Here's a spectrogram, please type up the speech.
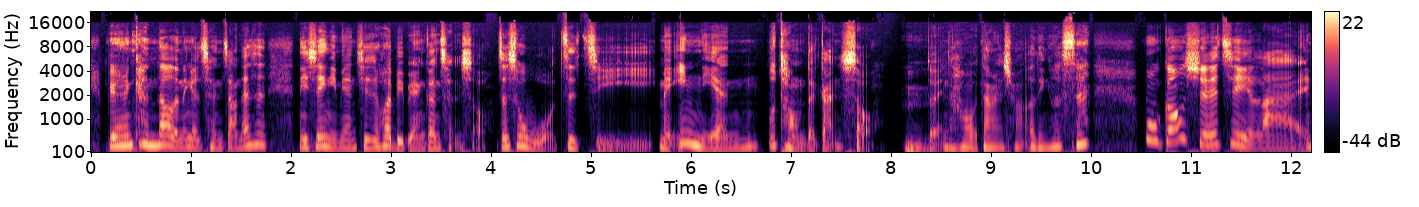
别人看到的那个成长，但是你心里面其实会比别人更成熟。这是我自己每一年不同的感受。嗯，对。然后我当然希望二零二三木工学起来，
